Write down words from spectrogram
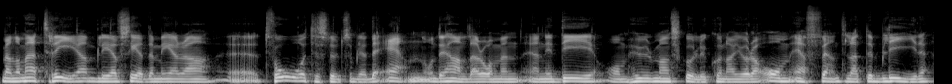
Men de här tre blev sedermera eh, två och till slut så blev det en. Och det handlar om en, en idé om hur man skulle kunna göra om FN till att det blir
